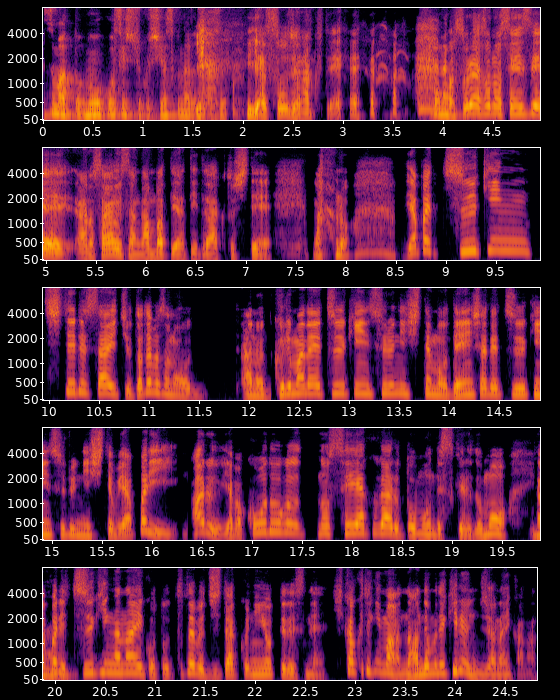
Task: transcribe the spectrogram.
妻と濃厚接触しやすくなるとか いや、そうじゃなくて。まあ、それはその先生、あの、坂口さん頑張ってやっていただくとして、あの、やっぱり通勤してる最中、例えばその、あの、車で通勤するにしても、電車で通勤するにしても、やっぱり、ある、やっぱ行動の制約があると思うんですけれども、やっぱり通勤がないこと、例えば自宅によってですね、比較的まあ何でもできるんじゃないかなと。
